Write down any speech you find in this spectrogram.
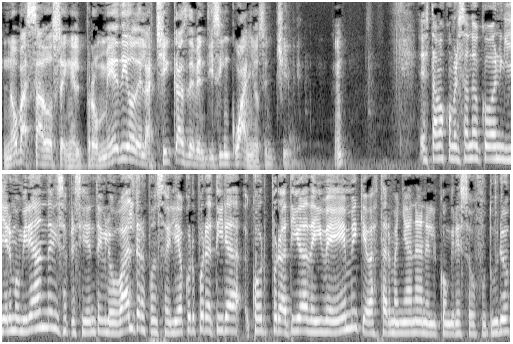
no basados en el promedio de las chicas de 25 años en Chile. Estamos conversando con Guillermo Miranda, vicepresidente global de responsabilidad corporativa, de IBM, que va a estar mañana en el Congreso Futuro.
